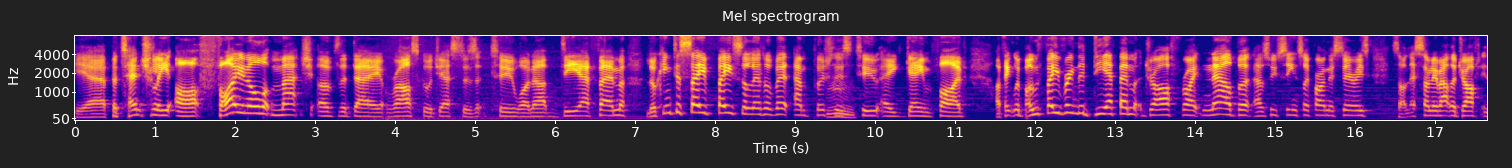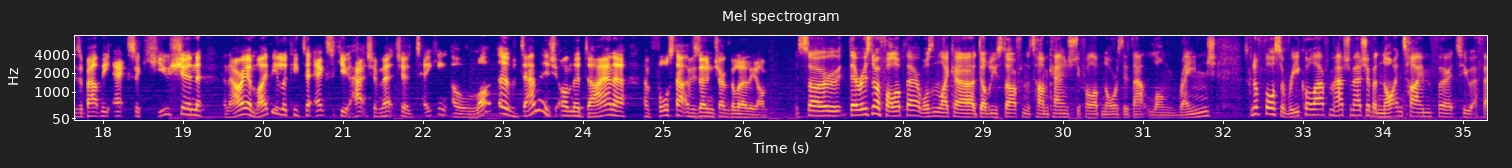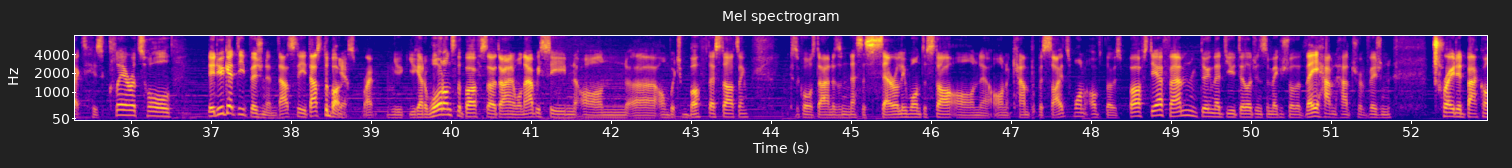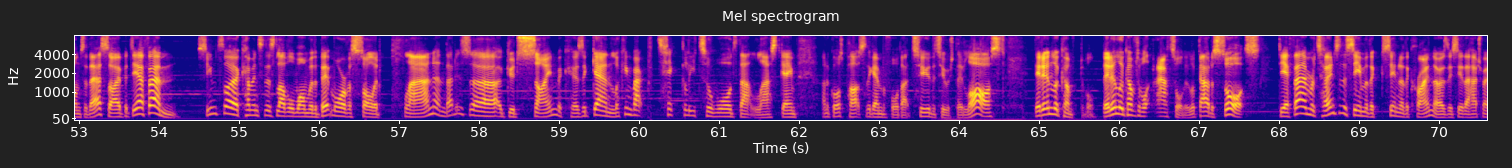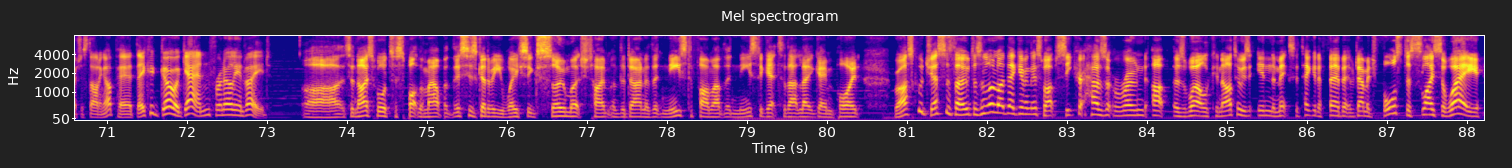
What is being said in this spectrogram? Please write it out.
Yeah, potentially our final match of the day. Rascal Jesters 2 1 up. DFM looking to save face a little bit and push mm. this to a game five. I think we're both favoring the DFM draft right now, but as we've seen so far in this series, it's not necessarily about the draft, it's about the execution. And Aria might be looking to execute Hachamecha, taking a lot of damage on the Diana and forced out of his own jungle early on. So there is no follow-up there. It wasn't like a W start from the Tahm Kench to follow up, nor is it that long range. It's going to force a recall out from Hachamecha, but not in time for it to affect his clear at all. They do get deep vision in. That's the that's the bonus, yeah. right? You, you get a ward onto the buff, so Diana will now be seen on uh, on which buff they're starting. Because of course Diana doesn't necessarily want to start on uh, on a camp besides one of those buffs. DFM doing their due diligence and making sure that they haven't had vision traded back onto their side, but DFM seem to come into this level one with a bit more of a solid plan, and that is uh, a good sign because, again, looking back particularly towards that last game, and of course parts of the game before that too, the two which they lost, they didn't look comfortable. They didn't look comfortable at all. They looked out of sorts. DFM returned to the scene of the scene of the crime, though, as they see the hatch match is starting up here. They could go again for an early invade. Uh, it's a nice ward to spot them out, but this is going to be wasting so much time on the Diana that needs to farm up, that needs to get to that late game point. Rascal Jesters, though, doesn't look like they're giving this up. Secret has roamed up as well. Kinatu is in the mix. They're taking a fair bit of damage, forced to slice away.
